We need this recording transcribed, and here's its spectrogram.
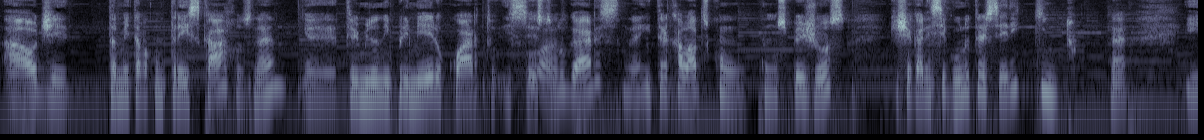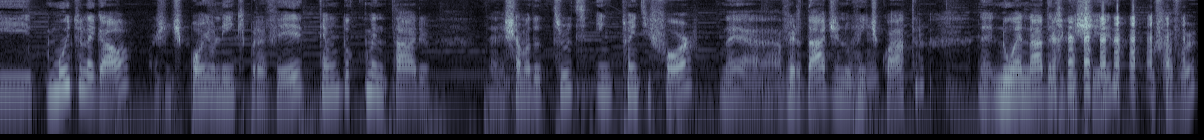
A Audi também estava com três carros, né, é, terminando em primeiro, quarto e sexto Pô. lugares, né, intercalados com, com os Peugeots, que chegaram em segundo, terceiro e quinto. Né. E muito legal, a gente põe o link para ver. Tem um documentário é, chamado Truth in 24, né, a verdade no 24. né, não é nada de bicheiro, por favor.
